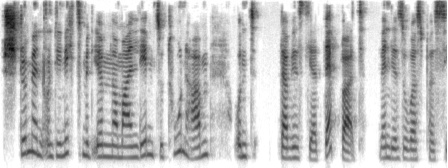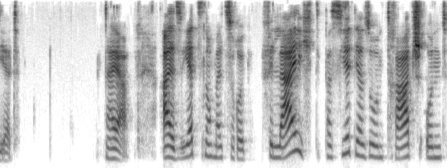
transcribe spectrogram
stimmen und die nichts mit ihrem normalen Leben zu tun haben. Und da wirst ja deppert, wenn dir sowas passiert. Naja, also jetzt nochmal zurück. Vielleicht passiert ja so ein Tratsch und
